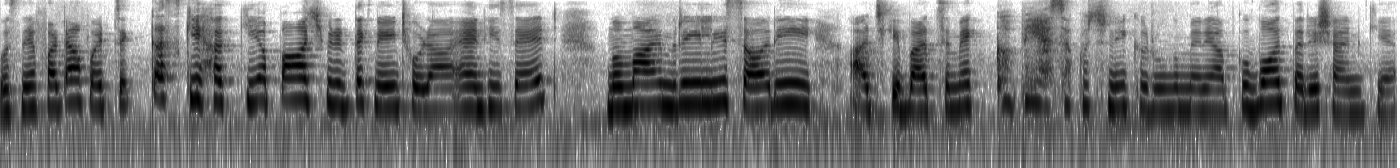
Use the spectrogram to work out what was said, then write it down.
उसने फटाफट से कस के हक किया। पाँच मिनट तक नहीं छोड़ा। एंड ही सेट मम्मा आई एम रियली सॉरी आज के बाद से मैं कभी ऐसा कुछ नहीं करूँगा। मैंने आपको बहुत परेशान किया।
